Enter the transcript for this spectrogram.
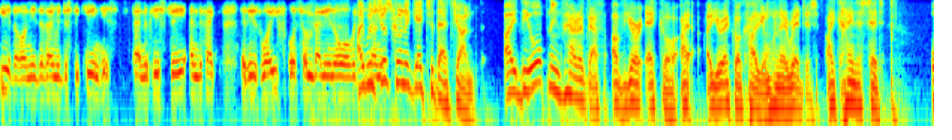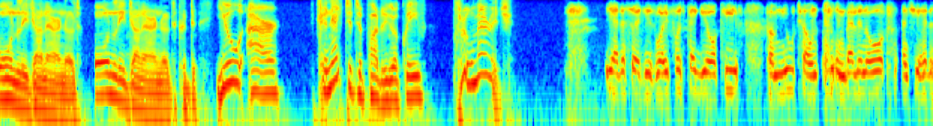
either, only that I'm just a keen his, fan of history and the fact that his wife was from Ballynoe. Which I was just going to get to that, John. I, the opening paragraph of your echo, I, uh, your echo column, when I read it, I kind of said, "Only John Arnold, only John Arnold could do." You are connected to Pádraig O'Keefe through marriage. Yeah, that's right. His wife was Peggy O'Keefe from Newtown in Ballynoe, and she had a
